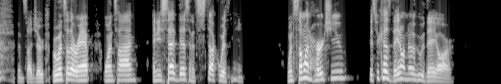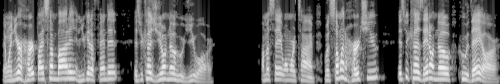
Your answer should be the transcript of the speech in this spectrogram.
Inside joke. We went to the Ramp one time, and he said this, and it stuck with me. When someone hurts you, it's because they don't know who they are. And when you're hurt by somebody and you get offended, it's because you don't know who you are. I'm going to say it one more time. When someone hurts you, it's because they don't know who they are.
